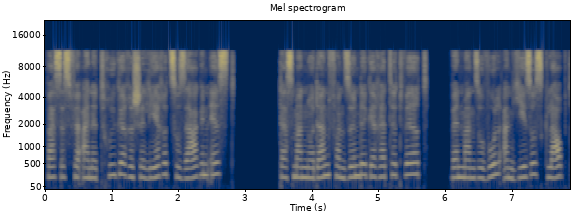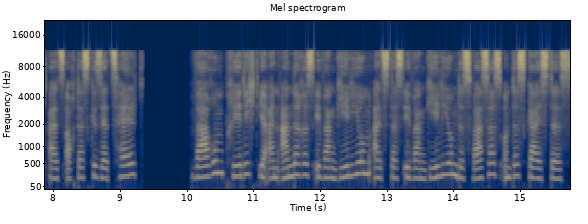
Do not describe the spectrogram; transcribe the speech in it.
was es für eine trügerische Lehre zu sagen ist, dass man nur dann von Sünde gerettet wird, wenn man sowohl an Jesus glaubt als auch das Gesetz hält? Warum predigt ihr ein anderes Evangelium als das Evangelium des Wassers und des Geistes?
